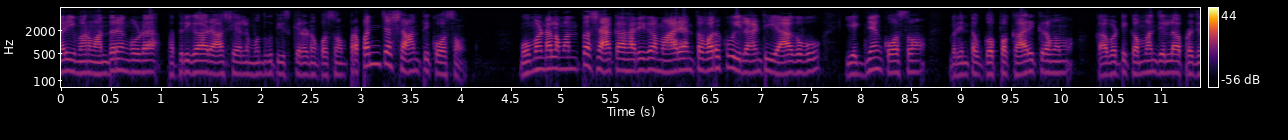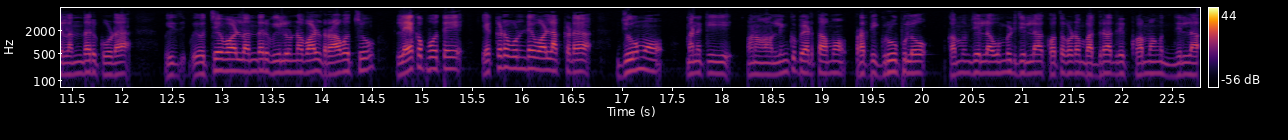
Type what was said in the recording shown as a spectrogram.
మరి మనం అందరం కూడా పత్రికారి ఆశయాలను ముందుకు తీసుకెళ్ళడం కోసం ప్రపంచ శాంతి కోసం భూమండలం అంతా శాకాహారిగా మారేంత వరకు ఇలాంటి యాగవు యజ్ఞం కోసం మరి ఇంత గొప్ప కార్యక్రమం. కాబట్టి ఖమ్మం జిల్లా ప్రజలందరూ కూడా వచ్చే వాళ్ళందరూ వీలున్న వాళ్ళు రావచ్చు. లేకపోతే ఎక్కడ ఉండే వాళ్ళు అక్కడ జూము మనకి మనం లింక్ పెడతాము ప్రతి గ్రూపులో. ఖమ్మం జిల్లా ఉమ్మడి జిల్లా కొత్తగూడెం భద్రాద్రి ఖమ్మం జిల్లా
